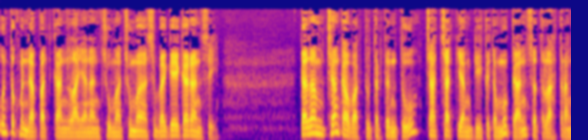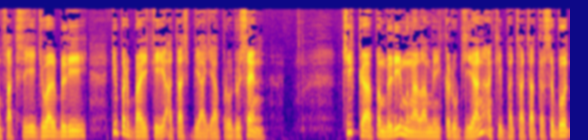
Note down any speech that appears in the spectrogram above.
untuk mendapatkan layanan cuma-cuma sebagai garansi. Dalam jangka waktu tertentu, cacat yang diketemukan setelah transaksi jual beli diperbaiki atas biaya produsen. Jika pembeli mengalami kerugian akibat cacat tersebut,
